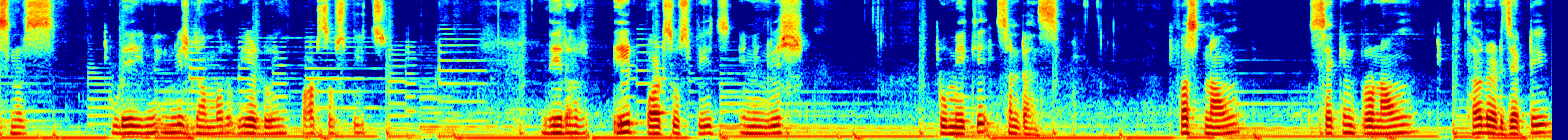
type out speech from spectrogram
listeners, today in English grammar we are doing parts of speech. There are 8 parts of speech in English to make a sentence. First noun, second pronoun, third adjective,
